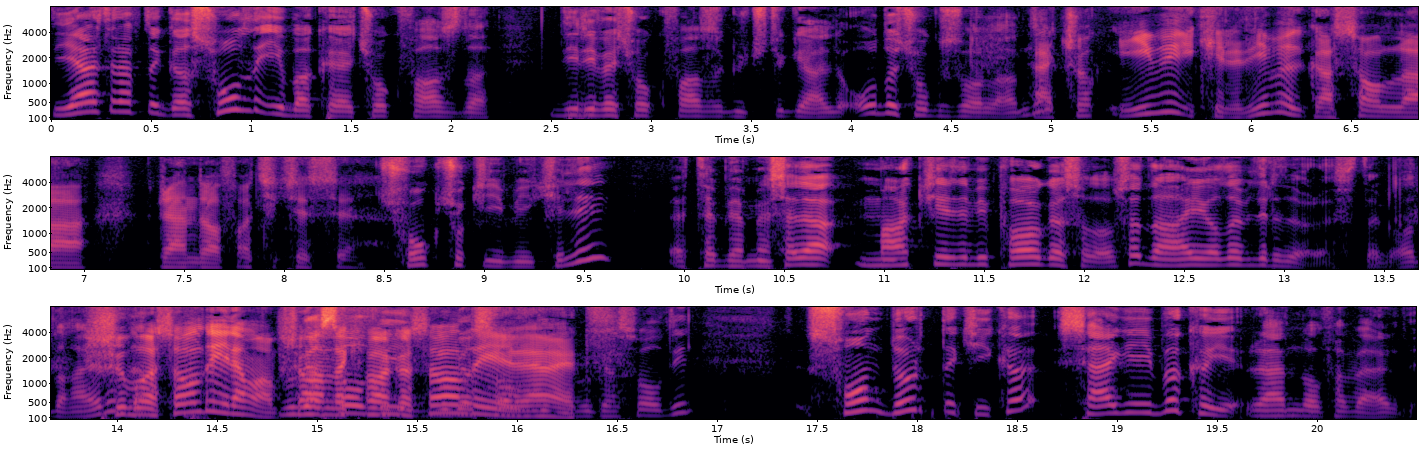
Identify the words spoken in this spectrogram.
Diğer tarafta Gasol da Ibaka'ya çok fazla diri ve çok fazla güçlü geldi. O da çok zorlandı. Ya çok iyi bir ikili değil mi Gasol'la Randolph açıkçası? Çok çok iyi bir ikili. E tabi mesela Mark yerine bir Pau Gasol olsa daha iyi olabilirdi orası tabi. O da ayrı Şu da. Gasol değil ama. Bu Şu andaki Gasol, bu Gasol değil, Bu evet. Gasol değil. Son 4 dakika Sergey Ibaka'yı Randolph'a verdi.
